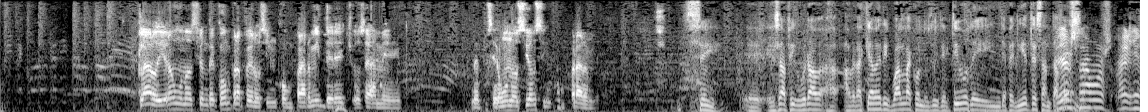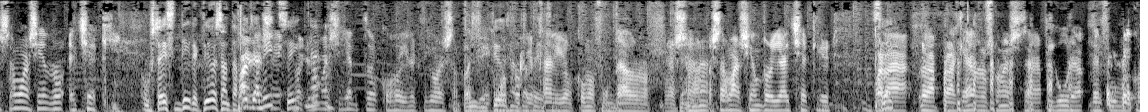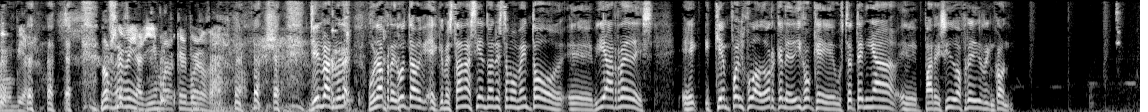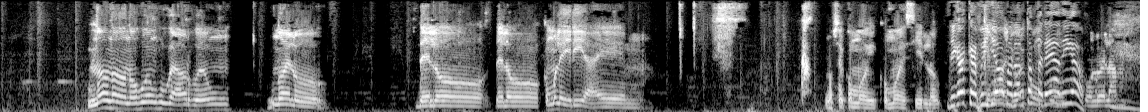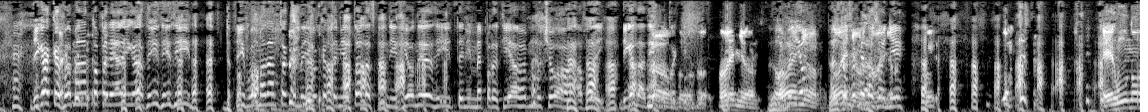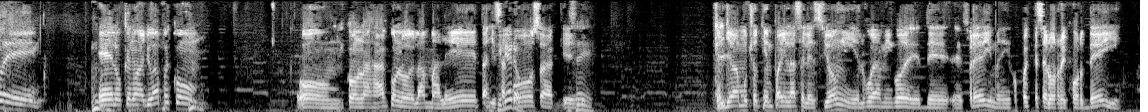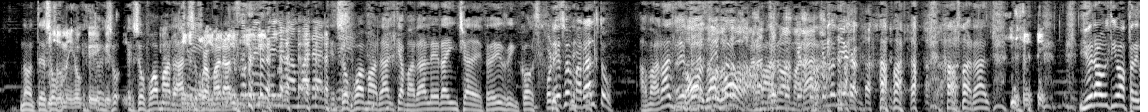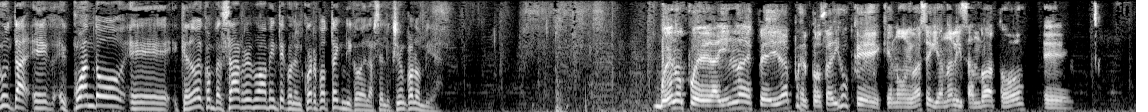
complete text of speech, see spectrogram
Claro, dieron una opción de compra, pero sin comprar mis derechos, o sea, me, me pusieron una opción sin comprarme. Sí, eh, esa figura ah, habrá que averiguarla con los directivos de Independiente Santa Fe. Ya ¿no? estamos, ya estamos haciendo el cheque. ¿Usted es directivo de Santa Fe, Yanit? Sí. Yo me siento como directivo de Santa Fe, como Santa Fe, propietario, como fundador. O sea, estamos haciendo ya el cheque para, para, para quedarnos con esta figura del fútbol colombiano. No se ría, Jimar, que es verdad. Gilbert, una, una pregunta eh, que me están haciendo en este momento eh, vía redes. Eh, ¿Quién fue el jugador que le dijo que usted tenía eh, parecido a Freddy Rincón? No, no, no jugué un jugador, jugué un, uno de los, de los, de los, ¿cómo le diría? Eh, no sé cómo, cómo decirlo. Diga que fui Que yo, con- Perea, con- diga. con lo de la- Diga que fue Amaranto Perea, diga, sí, sí, sí. Sí, fue Amaranto que me dijo que tenía todas las condiciones y me parecía mucho a, a Freddy. Dígala, dígala, No, tranquilo. no, no, señor. ¿No señor. No, señor, me lo soñé. Es uno de eh, lo que nos ayuda pues con con, con, la, con lo de las maletas y esas cosas que, Sí. Que él lleva mucho tiempo ahí en la selección y él fue amigo de, de, de Freddy y me dijo pues que se lo recordé y No, entonces eso, me dijo que- entonces eso, que- eso fue Amaral. Eso fue Amaral. Eso yo, Amaral. Eso fue Amaral, que Amaral era hincha de Freddy Rincón. Por eso Amaralto. Amaral, no, no, no. Amaral, no, Amaral. ¿Por qué lo niegan? Amaral. Y una última pregunta. eh, eh, ¿Cuándo eh, quedó de conversar nuevamente con el cuerpo técnico de la Selección Colombia? Bueno, pues ahí en la despedida, pues el profe dijo que, que nos iba a seguir analizando a todos, eh,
